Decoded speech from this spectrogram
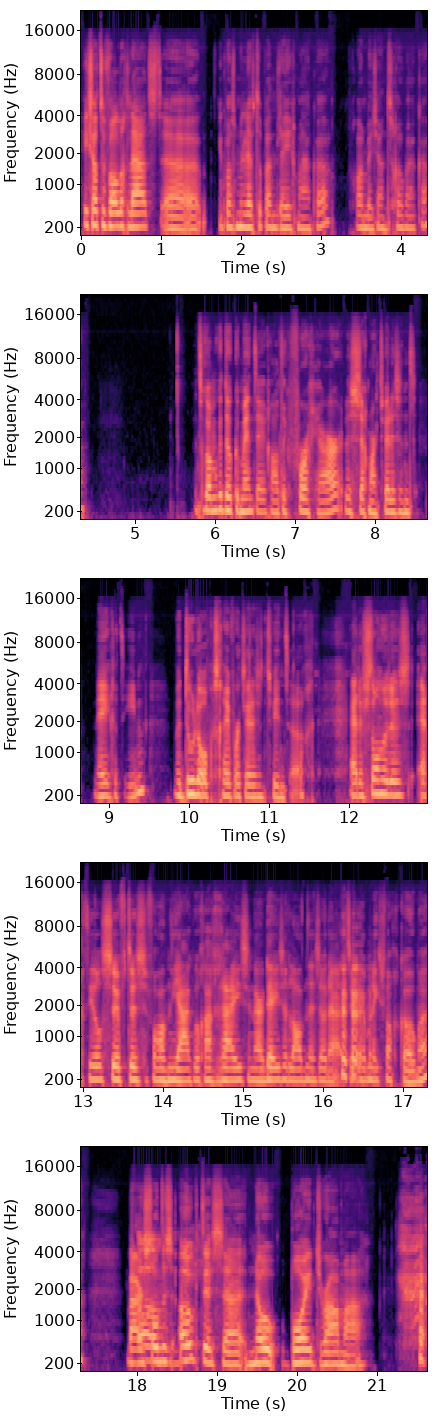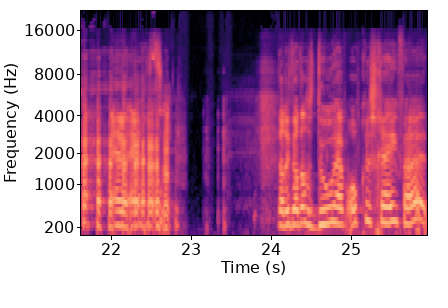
Ik zat toevallig laatst, eh, ik was mijn laptop aan het leegmaken. Gewoon een beetje aan het schoonmaken. En toen kwam ik het document tegen, had ik vorig jaar, dus zeg maar 2019, mijn doelen opgeschreven voor 2020. En er stonden dus echt heel suf tussen van, ja, ik wil graag reizen naar deze landen en zo. Nou, er is natuurlijk helemaal niks van gekomen. Maar er Oh. stond dus ook tussen no boy drama. En echt, dat ik dat als doel heb opgeschreven,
